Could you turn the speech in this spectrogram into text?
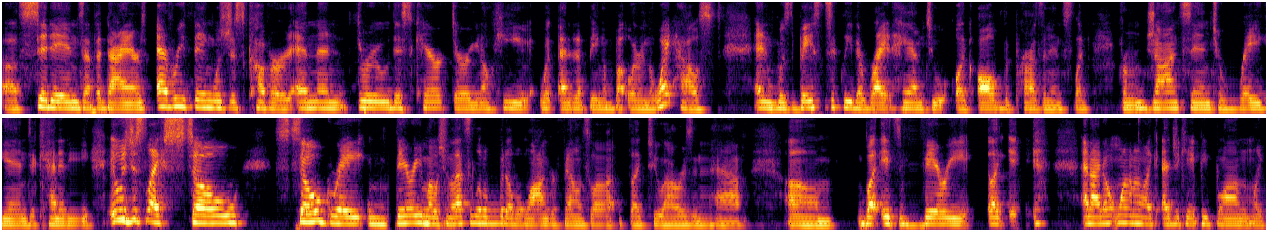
uh, sit-ins at the diners everything was just covered. And then through this character you know he ended up being a butler in the white house and was basically the right hand to like all of the presidents like from johnson to reagan to kennedy. It was just like so so great and very emotional. That's a little bit of a longer film so like two hours and a half. Um but it's very like it, and i don't want to like educate people on like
